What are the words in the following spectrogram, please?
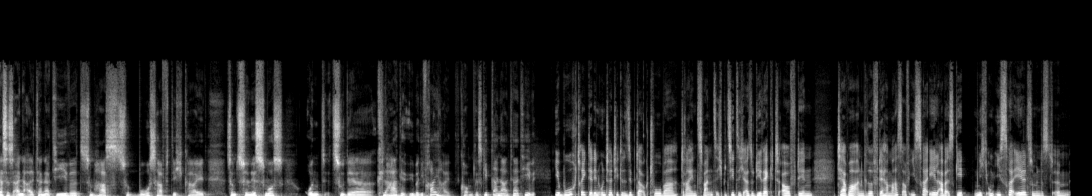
das ist eine Alternative zum Hass, zur Boshaftigkeit, zum Zynismus und zu der Klage über die Freiheit kommt. Es gibt eine Alternative. Ihr Buch trägt ja den Untertitel 7. Oktober 23, bezieht sich also direkt auf den Terrorangriff der Hamas auf Israel, aber es geht nicht um Israel, zumindest ähm,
